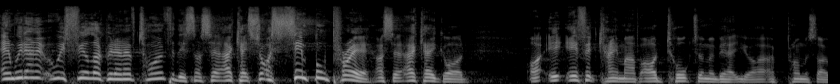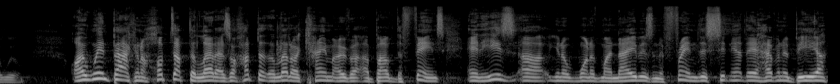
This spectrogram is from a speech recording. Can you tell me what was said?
And we, don't, we feel like we don't have time for this. And I said, okay, so a simple prayer. I said, okay, God, if it came up, I'd talk to them about you. I promise I will. I went back and I hopped up the ladder. As I hopped up the ladder, I came over above the fence, and here's, uh, you know, one of my neighbours and a friend just sitting out there having a beer.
